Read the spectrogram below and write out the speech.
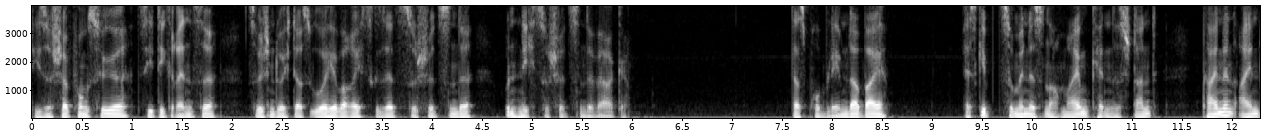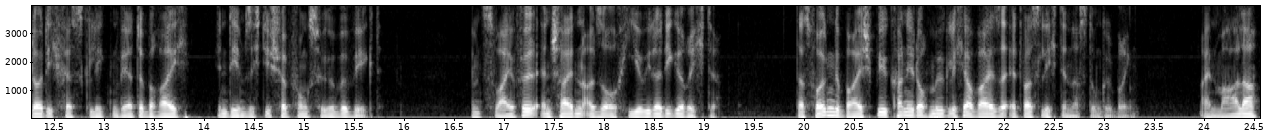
diese Schöpfungshöhe zieht die Grenze zwischen durch das Urheberrechtsgesetz zu schützende und nicht zu schützende Werke. Das Problem dabei: Es gibt zumindest nach meinem Kenntnisstand keinen eindeutig festgelegten Wertebereich, in dem sich die Schöpfungshöhe bewegt. Im Zweifel entscheiden also auch hier wieder die Gerichte. Das folgende Beispiel kann jedoch möglicherweise etwas Licht in das Dunkel bringen. Ein Maler,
